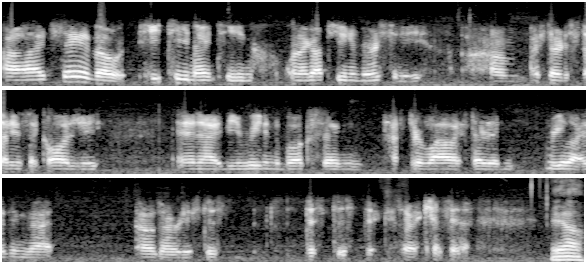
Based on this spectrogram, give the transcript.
Uh, I'd say about 18, 19, when I got to university, um, I started studying psychology, and I'd be reading the books, and after a while, I started realizing that I was already a st- statistic. Sorry, I can't say that. Yeah,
